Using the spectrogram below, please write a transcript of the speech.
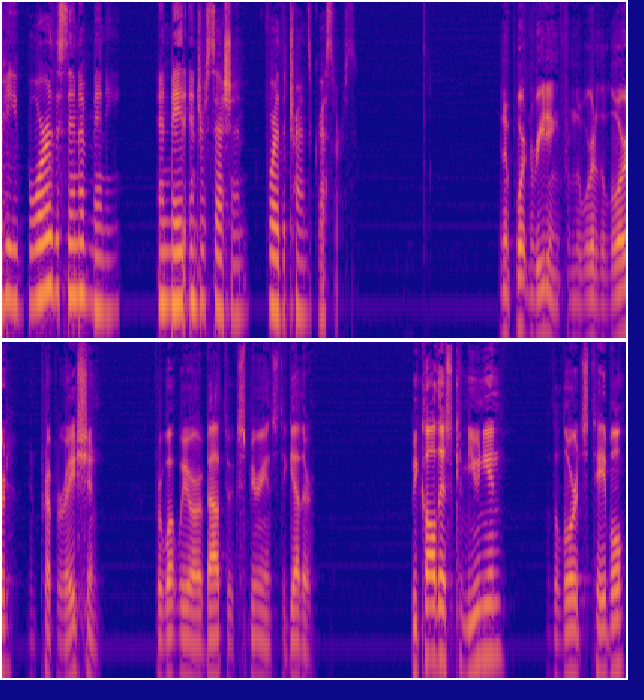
he bore the sin of many, and made intercession for the transgressors. An important reading from the word of the Lord in preparation for what we are about to experience together. We call this communion, the Lord's table.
